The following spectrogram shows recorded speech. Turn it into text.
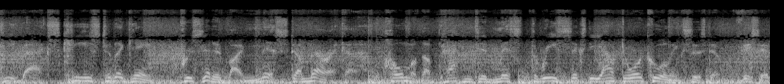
D-backs Keys to the Game, presented by Mist America, home of the patented Mist 360 outdoor cooling system. Visit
